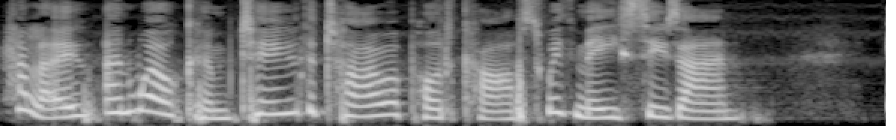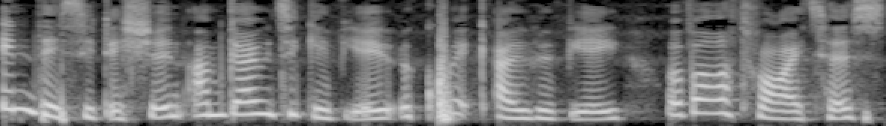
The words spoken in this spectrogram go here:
Hello and welcome to the Tara podcast with me, Suzanne. In this edition, I'm going to give you a quick overview of arthritis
